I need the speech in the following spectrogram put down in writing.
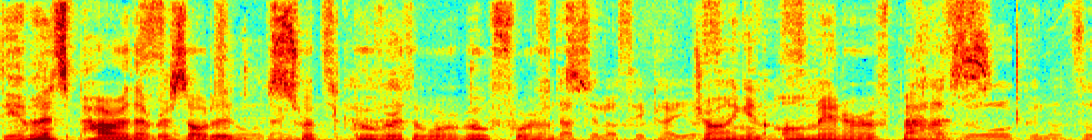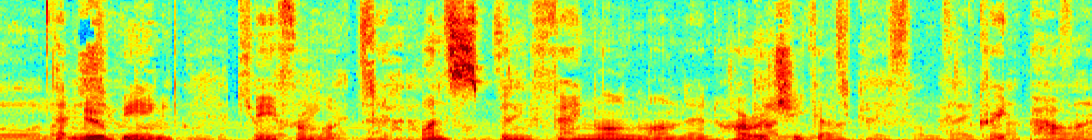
The immense power that resulted swept over the wor- both worlds, drawing in all manner of malice. That new being, made from what had once been Fang Longmon and Haruchika, had great power.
